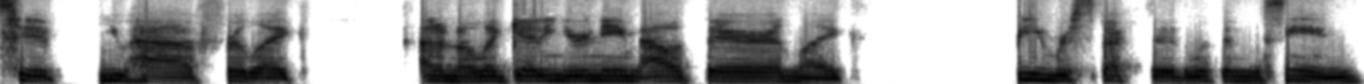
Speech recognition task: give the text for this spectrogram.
tip you have for like I don't know, like getting your name out there and like being respected within the scene?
